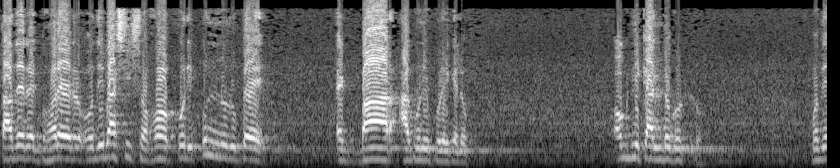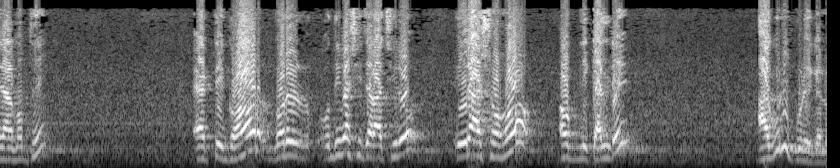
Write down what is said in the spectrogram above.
তাদের ঘরের অধিবাসী সহ পরিপূর্ণরূপে একবার আগুনে পড়ে গেল। অগ্নিকাণ্ড ঘটল। মদিনার মধ্যে একটি ঘর, ঘরের অধিবাসী যারা ছিল, এরা সহ অগ্নিকাণ্ডে আগুনে পুড়ে গেল।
